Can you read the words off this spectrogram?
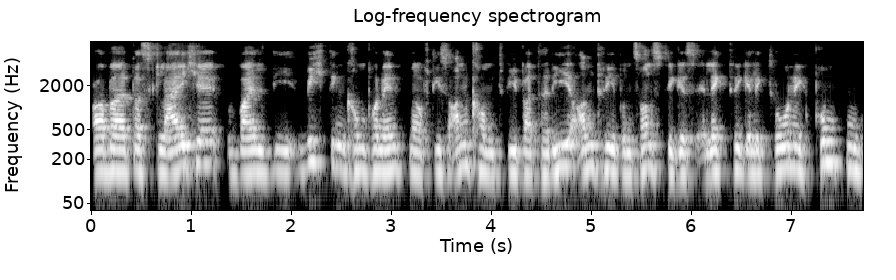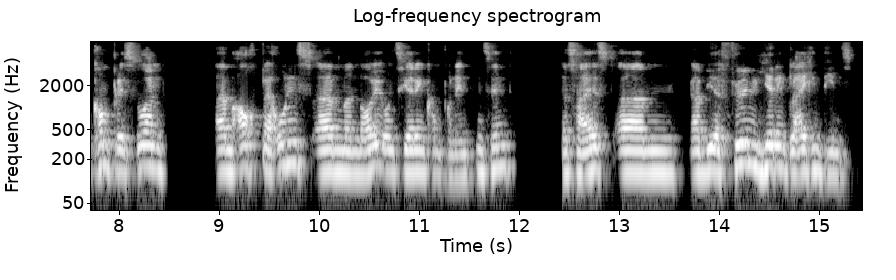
aber das Gleiche, weil die wichtigen Komponenten, auf die es ankommt, wie Batterie, Antrieb und sonstiges, Elektrik, Elektronik, Pumpen, Kompressoren, ähm, auch bei uns ähm, Neu- und Serienkomponenten sind. Das heißt, ähm, ja, wir erfüllen hier den gleichen Dienst.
